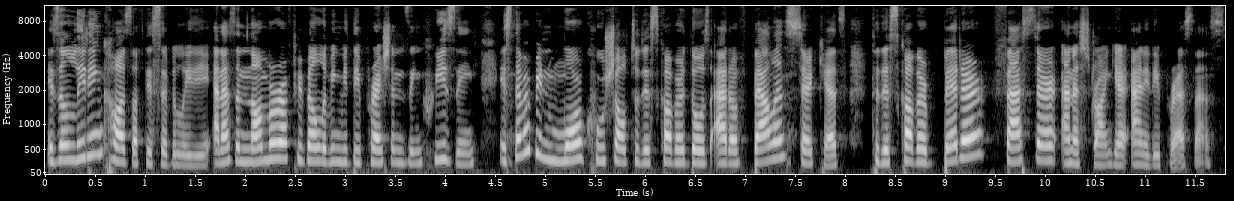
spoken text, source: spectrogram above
is a leading cause of disability, and as the number of people living with depression is increasing, it's never been more crucial to discover those out of balance circuits to discover better, faster, and stronger antidepressants.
